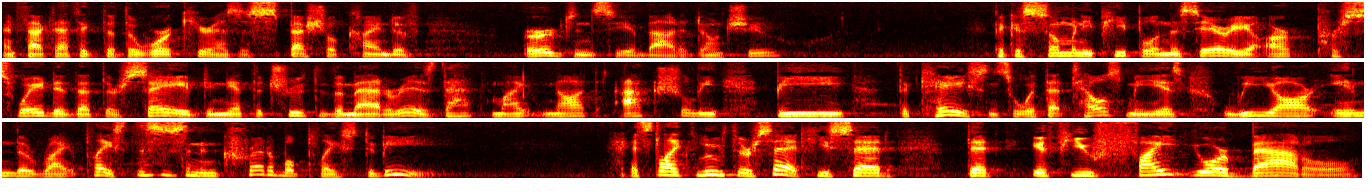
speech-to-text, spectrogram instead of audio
In fact, I think that the work here has a special kind of urgency about it, don't you? Because so many people in this area are persuaded that they're saved, and yet the truth of the matter is that might not actually be the case. And so, what that tells me is we are in the right place. This is an incredible place to be. It's like Luther said. He said that if you fight your battle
